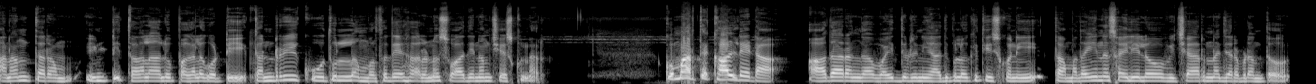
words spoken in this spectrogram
అనంతరం ఇంటి తాళాలు పగలగొట్టి తండ్రి కూతుళ్ళ మృతదేహాలను స్వాధీనం చేసుకున్నారు. కుమార్తె కాల్ డేటా ఆధారంగా వైద్యుడిని అదుపులోకి తీసుకొని తమదైన శైలిలో విచారణ జరపడంతో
